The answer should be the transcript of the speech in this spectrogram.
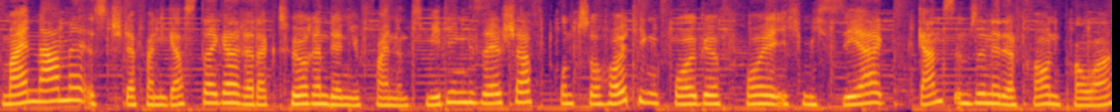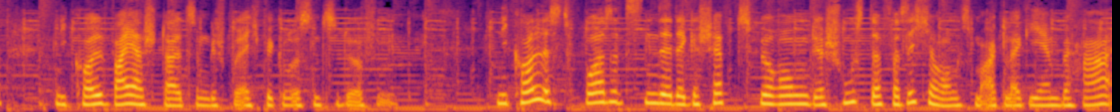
Mein Name ist Stefanie Gasteiger, Redakteurin der New Finance Mediengesellschaft und zur heutigen Folge freue ich mich sehr, ganz im Sinne der Frauenpower, Nicole Weierstall zum Gespräch begrüßen zu dürfen. Nicole ist Vorsitzende der Geschäftsführung der Schuster Versicherungsmakler GmbH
